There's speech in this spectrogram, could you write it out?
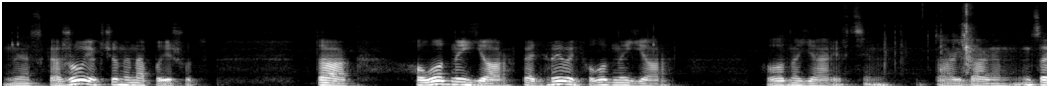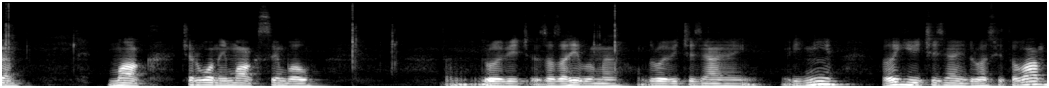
не скажу, якщо не напишуть. Так, Холодний Яр. 5 гривень, Холодний Яр. Холодноярівці. Так, далі. Ну, Це мак, червоний мак, символ там, віч... за загиблими в Другій вітчизняній війні, Великій вітчизняній, Друга світова.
